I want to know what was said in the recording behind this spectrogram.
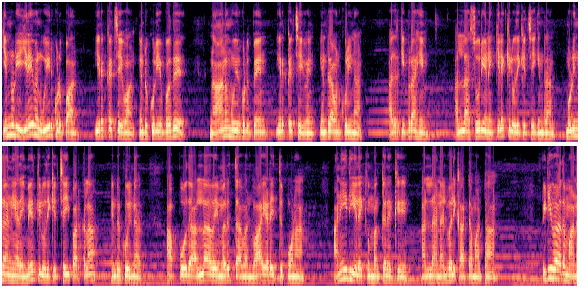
என்னுடைய இறைவன் உயிர் கொடுப்பான் இறக்கச் செய்வான் என்று கூறியபோது நானும் உயிர் கொடுப்பேன் இறக்கச் செய்வேன் என்று அவன் கூறினான். அதற்கு இப்ராஹிம் அல்லாஹ் சூரியனை கிழக்கில் உதிக்கச் செய்கின்றான் முடிந்தால் நீ அதை மேற்கில் உதிக்கச் செய் பார்க்கலாம் என்று கூறினார். அப்போது அல்லாவை மறுத்து அவன் வாயடைத்து போனான். அநீதி இழைக்கும் மக்களுக்கு அல்லாஹ் நல்வழி காட்ட மாட்டான் பிடிவாதமான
